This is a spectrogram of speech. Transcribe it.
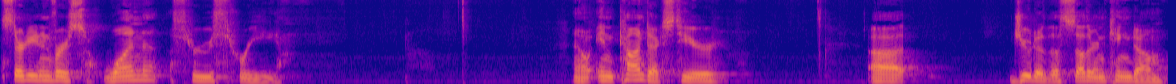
starting in verse 1 through 3. Now, in context here, uh, Judah, the southern kingdom,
